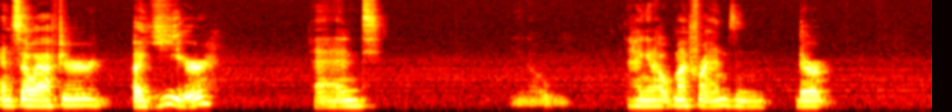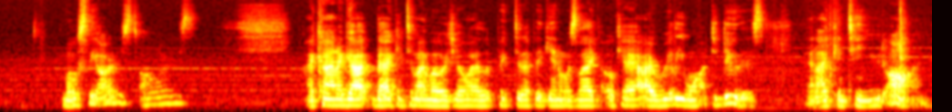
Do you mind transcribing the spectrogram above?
And so after a year and you know hanging out with my friends and they're mostly artists, all artists. I kind of got back into my mojo. I picked it up again and was like, okay, I really want to do this. And I continued on.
